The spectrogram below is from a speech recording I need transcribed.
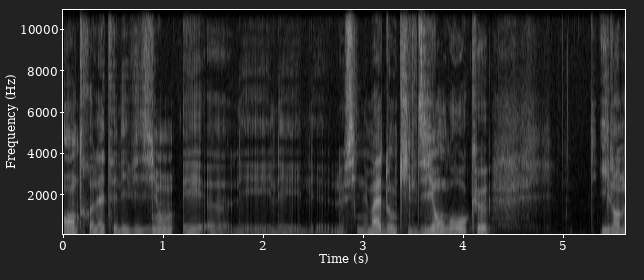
entre la télévision et euh, le cinéma. Donc il dit en gros que il en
